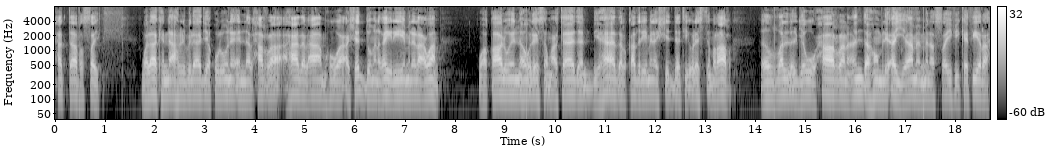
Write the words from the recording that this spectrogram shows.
حتى في الصيف. ولكن أهل البلاد يقولون إن الحر هذا العام هو أشد من غيره من الأعوام. وقالوا إنه ليس معتادا بهذا القدر من الشدة والاستمرار. إذ ظل الجو حارا عندهم لأيام من الصيف كثيرة.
